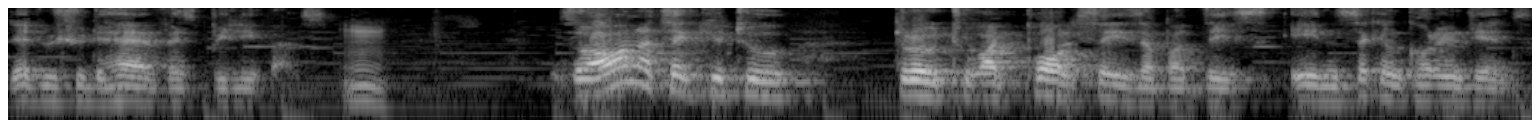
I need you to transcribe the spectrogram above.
that we should have as believers. Mm. So I want to take you to through to what Paul says about this in Second Corinthians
